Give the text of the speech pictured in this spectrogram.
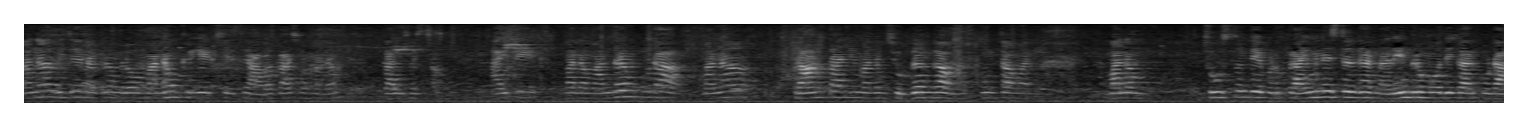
మన విజయనగరంలో మనం క్రియేట్ చేసే అవకాశం మనం కల్పిస్తాం. అయితే మనం అందరం కూడా మన ప్రాంతాన్ని మనం శుభ్రంగా ఉంచుకుంటామని మనం చూస్తుంటే ఇప్పుడు ప్రైమ్ మినిస్టర్ గారు నరేంద్ర మోదీ గారు కూడా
